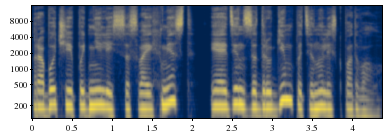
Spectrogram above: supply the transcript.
Рабочие поднялись со своих мест и один за другим потянулись к подвалу.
